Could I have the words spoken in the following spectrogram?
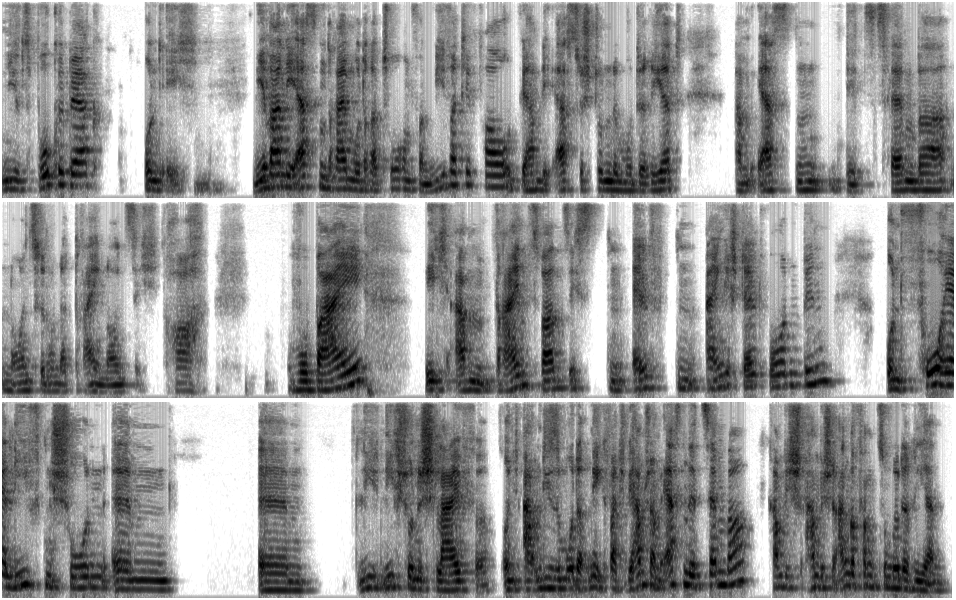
Nils Bokelberg und ich. Wir waren die ersten drei Moderatoren von Viva TV und wir haben die erste Stunde moderiert am 1. Dezember 1993. Oh, Wobei ich am 23.11. eingestellt worden bin und vorher lieften schon, ähm, ähm, lief, lief schon eine Schleife. Und, ah, und diese Moder nee, Quatsch, wir haben schon am 1. Dezember haben wir, haben wir schon angefangen zu moderieren.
